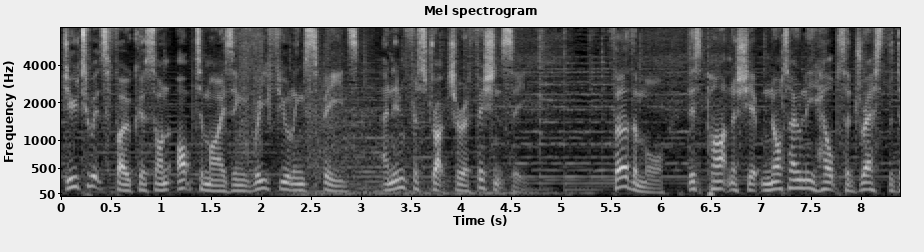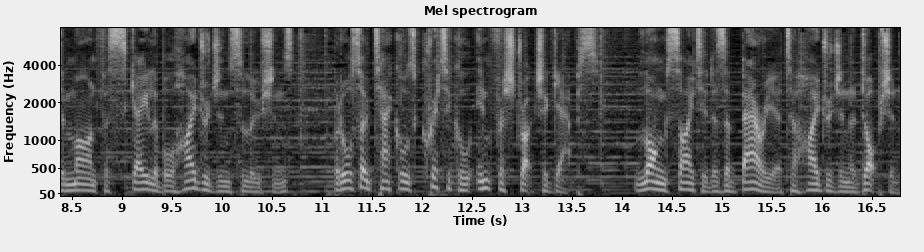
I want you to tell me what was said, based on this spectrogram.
due to its focus on optimizing refueling speeds and infrastructure efficiency. Furthermore, this partnership not only helps address the demand for scalable hydrogen solutions, but also tackles critical infrastructure gaps, long cited as a barrier to hydrogen adoption,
